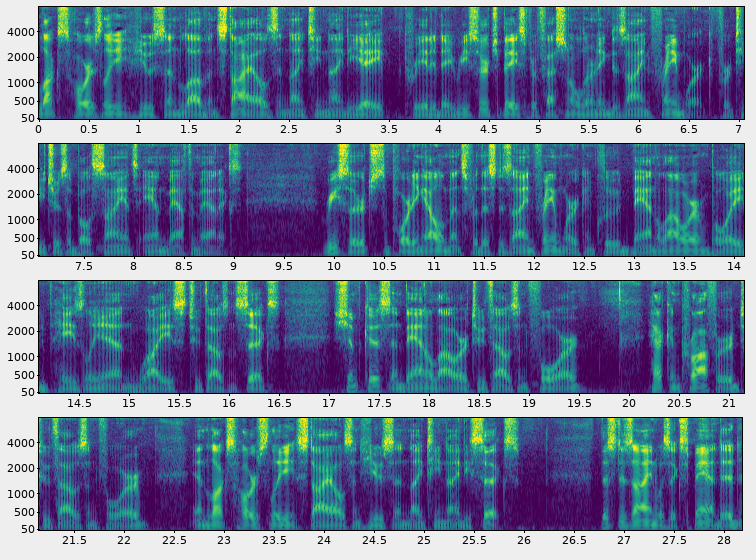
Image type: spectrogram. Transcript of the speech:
Loucks-Horsley, Hewson, Love, and Stiles in 1998 created a research based professional learning design framework for teachers of both science and mathematics. Research supporting elements for this design framework include Banilower, Boyd, Pasley, and Weiss 2006, Shimkus and Banilower 2004, Heck and Crawford 2004, and Loucks-Horsley, Stiles, and Hewson 1996. This design was expanded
